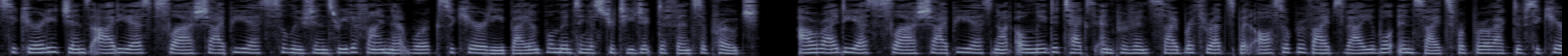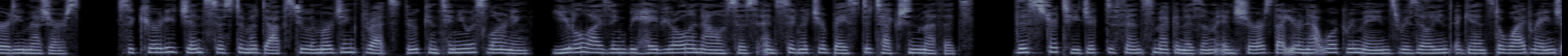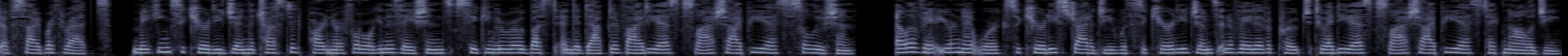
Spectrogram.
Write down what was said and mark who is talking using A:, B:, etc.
A: SecurityGen's IDS/IPS solutions redefine network security by implementing a strategic defense approach. Our IDS/IPS not only detects and prevents cyber threats but also provides valuable insights for proactive security measures. Security SecurityGen system adapts to emerging threats through continuous learning, utilizing behavioral analysis and signature-based detection methods. This strategic defense mechanism ensures that your network remains resilient against a wide range of cyber threats, making SecurityGen the trusted partner for organizations seeking a robust and adaptive IDS/IPS solution. Elevate your network security strategy with SecurityGen's innovative approach to IDS/IPS technology.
